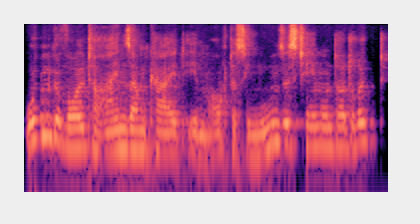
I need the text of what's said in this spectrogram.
ungewollte Einsamkeit eben auch das Immunsystem unterdrückt.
